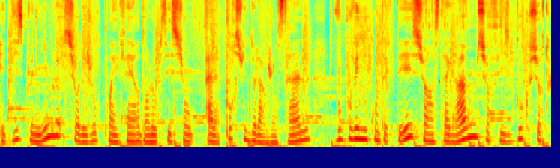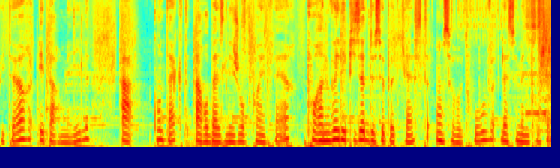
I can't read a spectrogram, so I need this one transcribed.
est disponible sur lesjours.fr dans l'obsession à la poursuite de l'argent sale. Vous pouvez nous contacter sur Instagram, sur Facebook, sur Twitter et par mail à contact.lesjours.fr. Pour un nouvel épisode de ce podcast, on se retrouve la semaine prochaine.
